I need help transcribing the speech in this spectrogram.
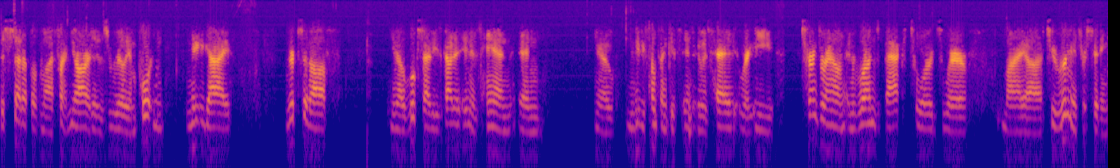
the setup of my front yard is really important. Naked guy rips it off, you know, looks at it, he's got it in his hand, and, you know, maybe something gets into his head where he turns around and runs back towards where my uh, two roommates were sitting,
